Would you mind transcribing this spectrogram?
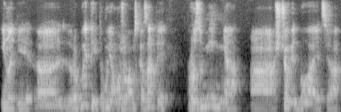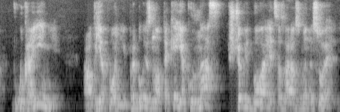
іноді е, робити. І тому я можу вам сказати розуміння, що відбувається в Україні, в Японії, приблизно таке, як у нас, що відбувається зараз в Венесуелі.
